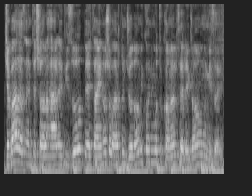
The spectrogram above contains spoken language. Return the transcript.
که بعد از انتشار هر اپیزود بهتریناشو براتون جدا می‌کنیم و تو کانال تلگراممون می‌ذاریم.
